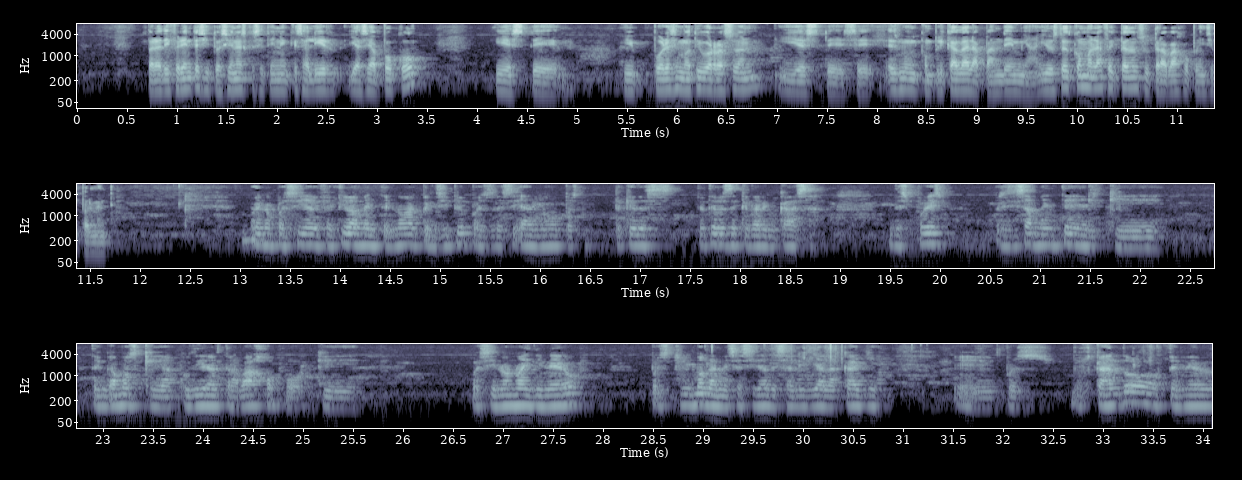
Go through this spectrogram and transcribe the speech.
para diferentes situaciones que se tienen que salir, ya sea poco, y este y por ese motivo razón y este se, es muy complicada la pandemia. ¿Y usted cómo le ha afectado en su trabajo principalmente? Bueno, pues sí, efectivamente, ¿no? Al principio pues decía, no, pues te quedes, te debes de quedar en casa. Después, precisamente el que tengamos que acudir al trabajo porque pues si no no hay dinero pues tuvimos la necesidad de salir ya a la calle eh, pues buscando tener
